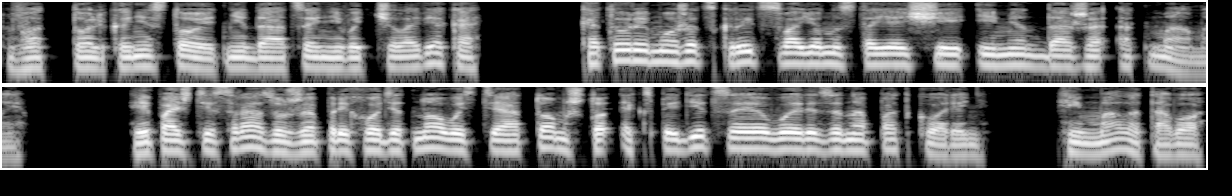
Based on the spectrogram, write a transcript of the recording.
Вот только не стоит недооценивать человека, который может скрыть свое настоящее имя даже от мамы. И почти сразу же приходят новости о том, что экспедиция вырезана под корень. И мало того,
